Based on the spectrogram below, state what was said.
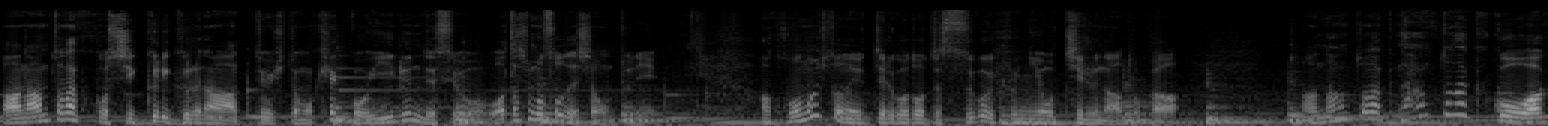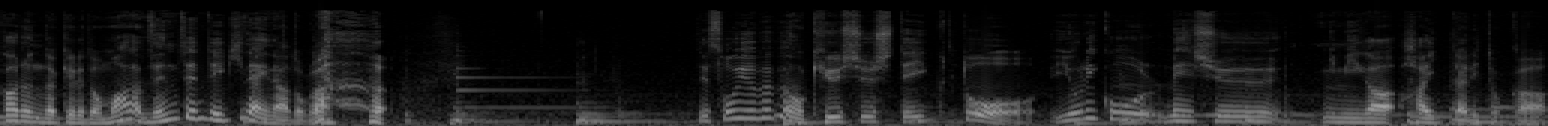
あなんとなくこうしっくりくるなっていう人も結構いるんですよ。私もそうでした本当に。あこの人の言ってることってすごい腑に落ちるなとか。あなんとなくなんとなくこう分かるんだけれどまだ全然できないなとか。でそういう部分を吸収していくとよりこう練習に身が入ったりとか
